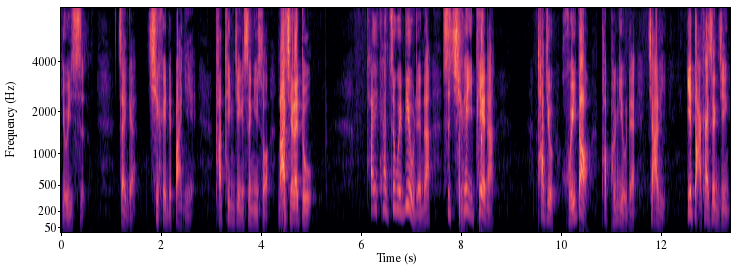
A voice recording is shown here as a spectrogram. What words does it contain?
有一次，在一个漆黑的半夜，他听见个声音说：“拿起来读。”他一看周围没有人呢，是漆黑一片呢，他就回到他朋友的家里，一打开圣经，《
